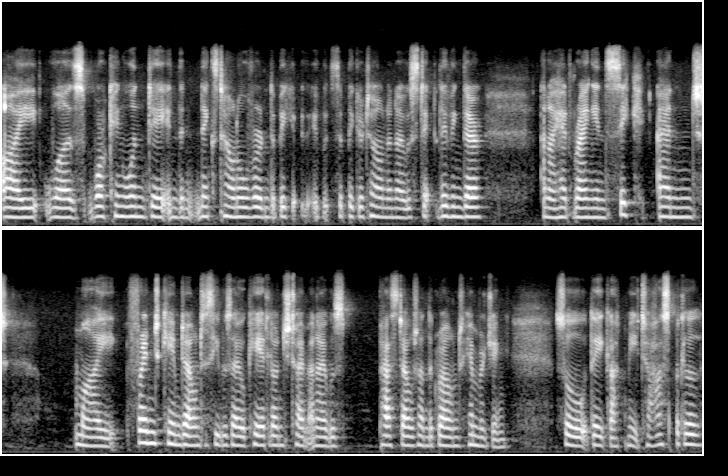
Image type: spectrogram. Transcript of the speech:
I was working one day in the next town over in the big it was a bigger town and I was st- living there and I had rang in sick and my friend came down to see was I okay at lunchtime and I was passed out on the ground hemorrhaging. So they got me to hospital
